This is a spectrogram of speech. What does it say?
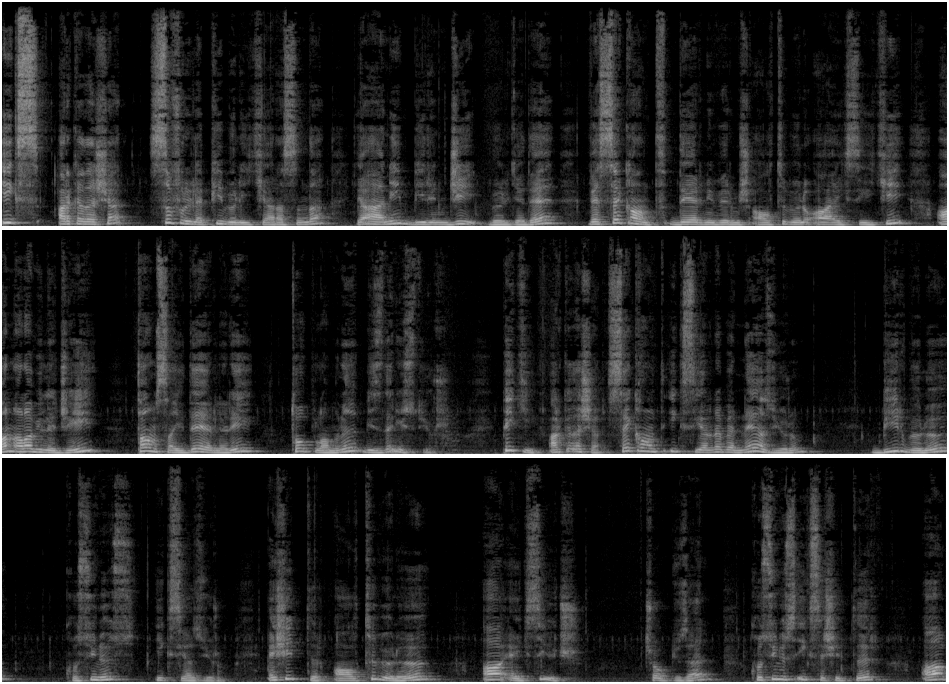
X arkadaşlar 0 ile pi bölü 2 arasında yani birinci bölgede ve sekant değerini vermiş 6 bölü a eksi 2 an alabileceği tam sayı değerleri toplamını bizden istiyor. Peki arkadaşlar sekant x yerine ben ne yazıyorum? 1 bölü kosinüs x yazıyorum. Eşittir 6 bölü a eksi 3. Çok güzel. Kosinüs x eşittir a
